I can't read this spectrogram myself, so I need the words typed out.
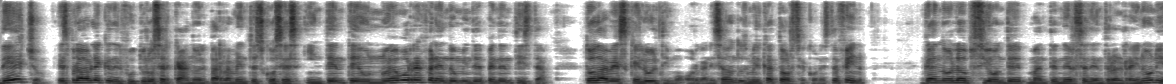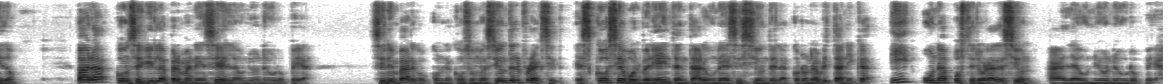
de hecho, es probable que en el futuro cercano el Parlamento escocés intente un nuevo referéndum independentista, toda vez que el último, organizado en 2014 con este fin, ganó la opción de mantenerse dentro del Reino Unido para conseguir la permanencia en la Unión Europea. Sin embargo, con la consumación del Brexit, Escocia volvería a intentar una decisión de la corona británica y una posterior adhesión a la Unión Europea.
